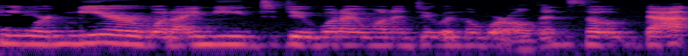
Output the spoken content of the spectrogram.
anywhere near what i need to do what i want to do in the world. And so that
